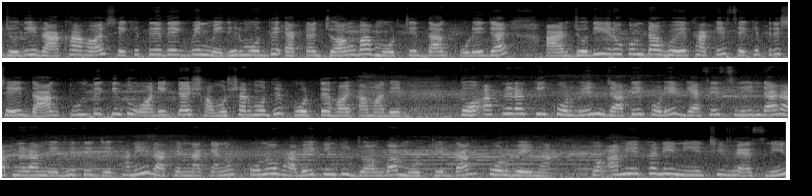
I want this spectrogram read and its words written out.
যদি রাখা হয়, সেক্ষেত্রে দেখবেন মেঝের মধ্যে একটা জং বা মোর্চের দাগ পড়ে যায়। আর যদি এরকমটা হয়ে থাকে, সেক্ষেত্রে সেই দাগ তুলতে কিন্তু অনেকটাই সমস্যার মধ্যে পড়তে হয় আমাদের। তো আপনারা কি করবেন? যাতে করে গ্যাসের সিলিন্ডার আপনারা মেঝেতে যেখানেই রাখেন না কেন, কোনোভাবেই কিন্তু জং বা মোর্চের দাগ পড়বেই না। তো আমি এখানে নিয়েছি ভ্যাসলিন।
